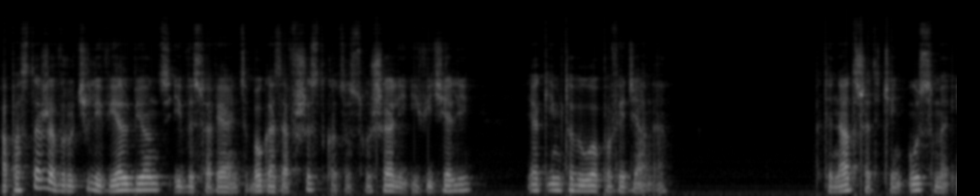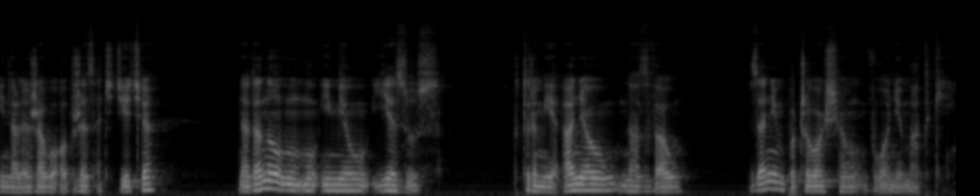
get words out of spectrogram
A pasterze wrócili wielbiąc i wysławiając Boga za wszystko, co słyszeli i widzieli, jak im to było powiedziane. Gdy nadszedł dzień ósmy i należało obrzezać dziecię, nadano mu imię Jezus, którym je anioł nazwał zanim poczęło się w łonie matki.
